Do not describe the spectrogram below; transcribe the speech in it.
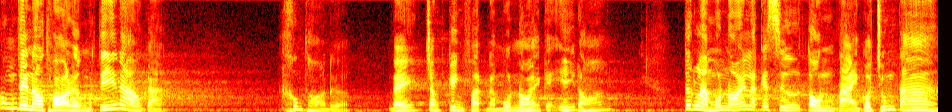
Không thể nào thò được một tí nào cả. Không thò được. Đấy, trong Kinh Phật là muốn nói cái ý đó. Tức là muốn nói là cái sự tồn tại của chúng ta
